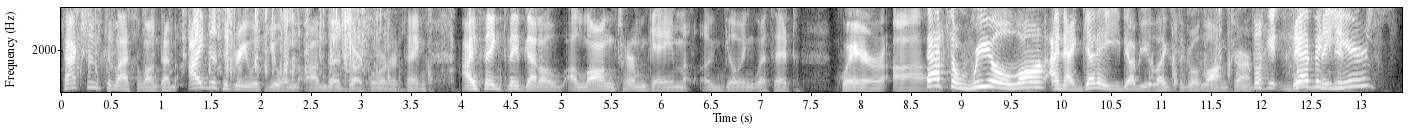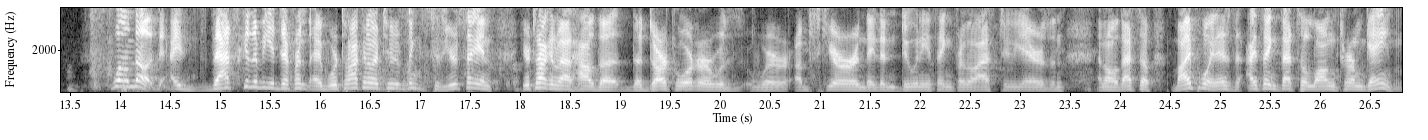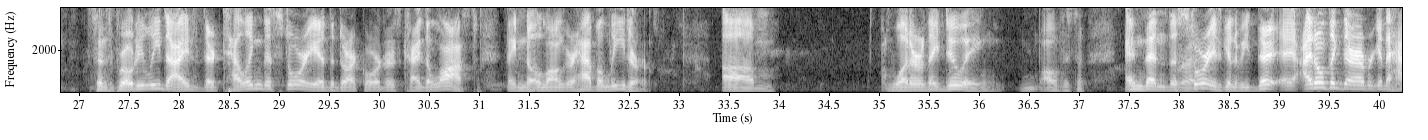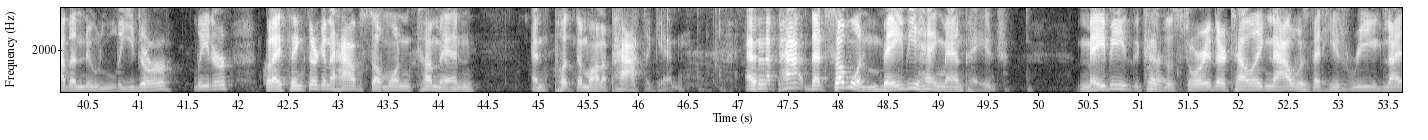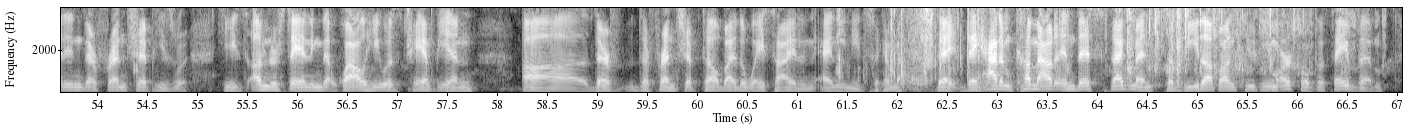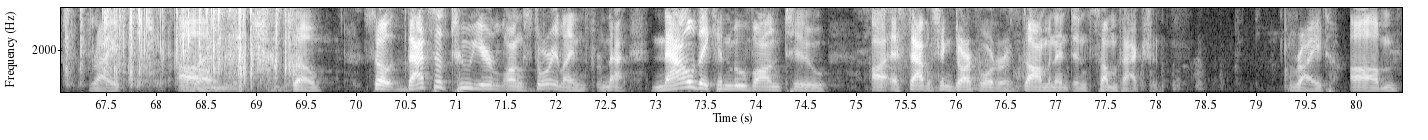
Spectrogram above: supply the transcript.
Factions can last a long time. I disagree with you on on the Dark Order thing. I think they've got a, a long term game uh, going with it, where uh, That's a real long, and I get AEW likes to go long term. Fuck it, Seven they did- years? Well, no, I, that's going to be a different. uh, We're talking about two different things because you're saying you're talking about how the the Dark Order was were obscure and they didn't do anything for the last two years and and all that stuff. My point is, that I think that's a long term game. Since Brody Lee died, they're telling the story of the Dark Order is kind of lost. They no longer have a leader. Um, what are they doing? All this stuff, and then the story is going to be there. I don't think they're ever going to have a new leader, leader, but I think they're going to have someone come in and put them on a path again, and that path, that someone maybe Hangman Page, maybe because the story they're telling now was that he's reigniting their friendship. He's he's understanding that while he was champion, uh, their their friendship fell by the wayside, and, and he needs to come back. They they had him come out in this segment to beat up on QT Marshall to save them, right? Um, so. So that's a two year long storyline from that. Now they can move on to uh, establishing Dark Order as dominant in some faction right. Um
